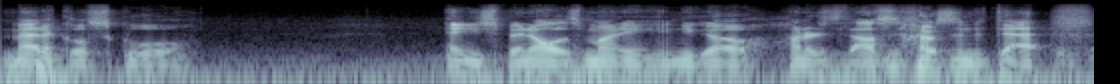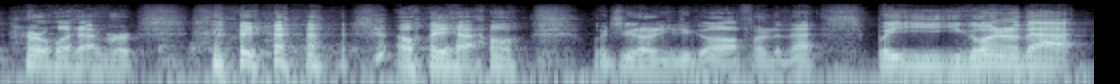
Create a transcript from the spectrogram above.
medical school and you spend all this money and you go hundreds of thousands of dollars into debt or whatever. oh yeah, which we don't need to go off under that. But you, you go into that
